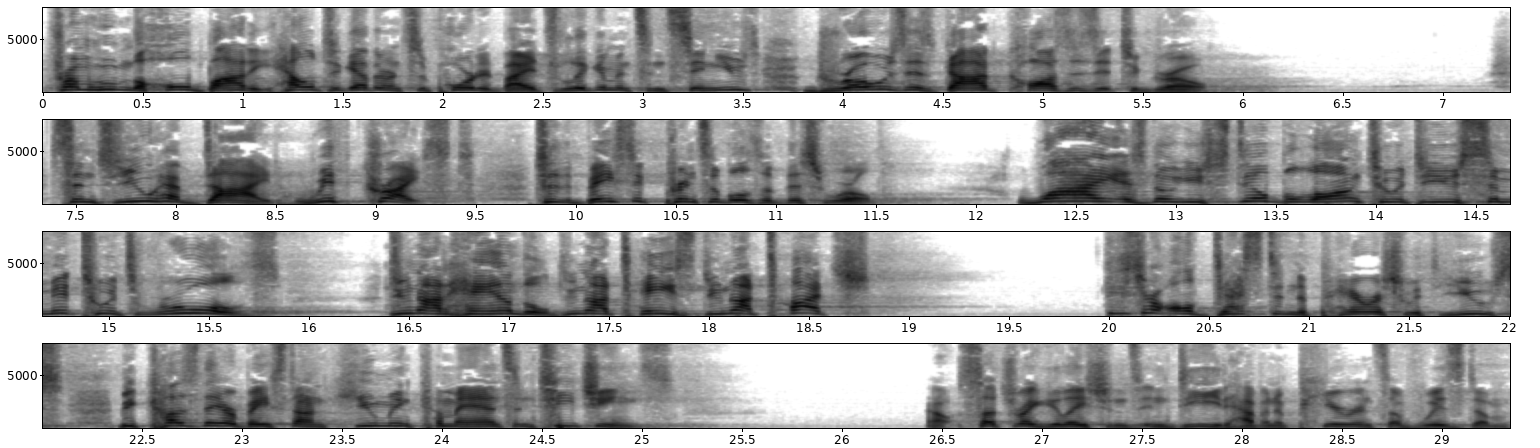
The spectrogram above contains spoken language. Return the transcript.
from whom the whole body, held together and supported by its ligaments and sinews, grows as God causes it to grow. Since you have died with Christ to the basic principles of this world, why, as though you still belong to it, do you submit to its rules? Do not handle, do not taste, do not touch. These are all destined to perish with use because they are based on human commands and teachings. Now, such regulations indeed have an appearance of wisdom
